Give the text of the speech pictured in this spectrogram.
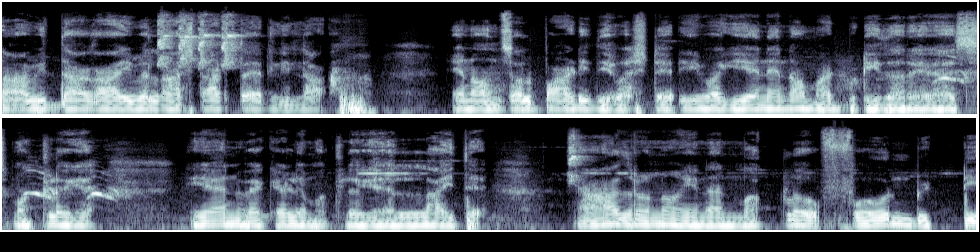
ನಾವಿದ್ದಾಗ ಇವೆಲ್ಲ ಅಷ್ಟು ಆಡ್ತಾ ಇರಲಿಲ್ಲ. ಏನೋ ಒಂದು ಸ್ವಲ್ಪ ಆಡಿದ್ದೀವಿ ಅಷ್ಟೇ ಇವಾಗ ಏನೇನೋ ಮಾಡಿಬಿಟ್ಟಿದ್ದಾರೆ ಮಕ್ಕಳಿಗೆ ಏನು ಬೇಕು ಹೇಳಿ ಮಕ್ಕಳಿಗೆ ಎಲ್ಲ ಐತೆ. ಆದ್ರೂ ಈ ನನ್ನ ಮಕ್ಕಳು ಫೋನ್ ಬಿಟ್ಟು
